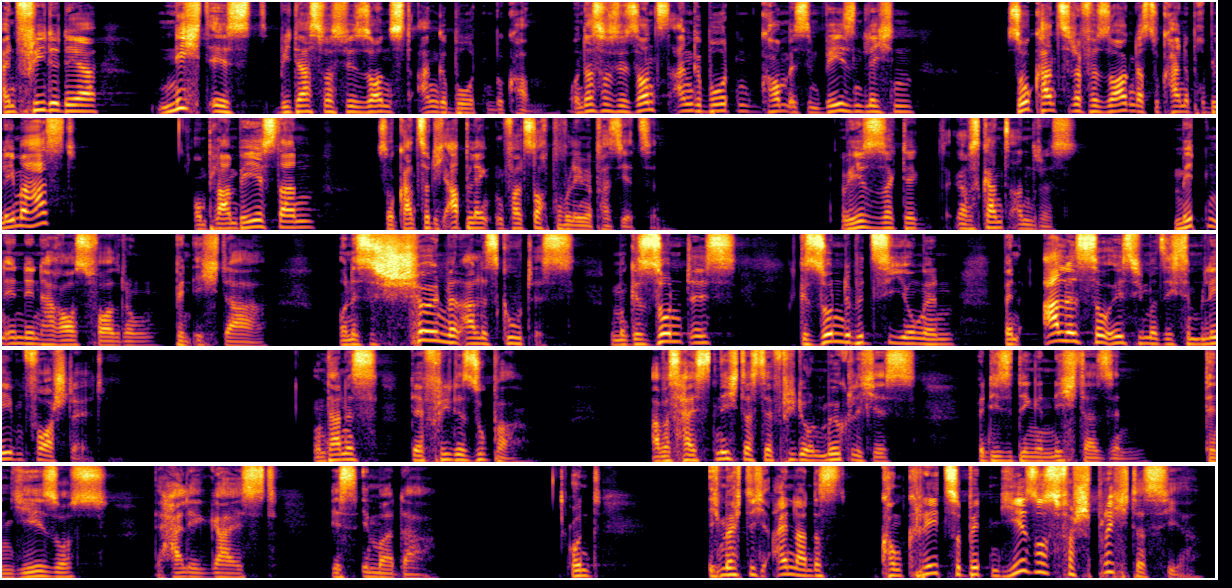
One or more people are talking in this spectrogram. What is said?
Ein Friede, der nicht ist wie das, was wir sonst angeboten bekommen. Und das, was wir sonst angeboten bekommen, ist im Wesentlichen, so kannst du dafür sorgen, dass du keine Probleme hast. Und Plan B ist dann, so kannst du dich ablenken, falls doch Probleme passiert sind. Aber Jesus sagt ja was ganz anderes. Mitten in den Herausforderungen bin ich da. Und es ist schön, wenn alles gut ist wenn man gesund ist, gesunde Beziehungen, wenn alles so ist, wie man sich im Leben vorstellt. Und dann ist der Friede super. Aber es heißt nicht, dass der Friede unmöglich ist, wenn diese Dinge nicht da sind. Denn Jesus, der Heilige Geist, ist immer da. Und ich möchte dich einladen, das konkret zu bitten. Jesus verspricht das hier.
